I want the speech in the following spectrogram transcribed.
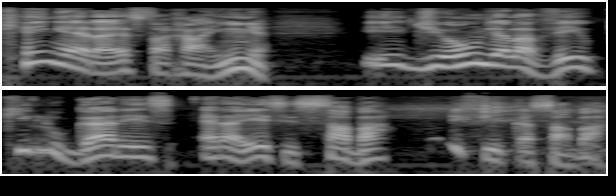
Quem era esta rainha e de onde ela veio? Que lugar era esse Sabá? Onde fica Sabá?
